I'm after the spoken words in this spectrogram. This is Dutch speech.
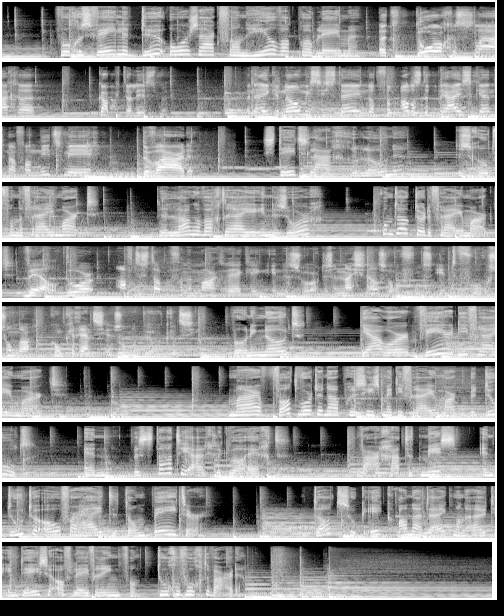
Volgens velen de oorzaak van heel wat problemen. Het doorgeslagen kapitalisme. Een economisch systeem dat van alles de prijs kent, maar van niets meer de waarde. Steeds lagere lonen, de schuld van de vrije markt. De lange wachtrijen in de zorg komt ook door de vrije markt. Wel, door af te stappen van de marktwerking in de zorg. Dus een nationaal zorgfonds in te voeren zonder concurrentie en zonder bureaucratie. Woningnood? Ja hoor, weer die vrije markt. Maar wat wordt er nou precies met die vrije markt bedoeld? En bestaat die eigenlijk wel echt? Waar gaat het mis en doet de overheid het dan beter? Dat zoek ik Anna Dijkman uit in deze aflevering van Toegevoegde Waarde.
